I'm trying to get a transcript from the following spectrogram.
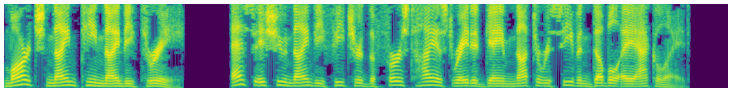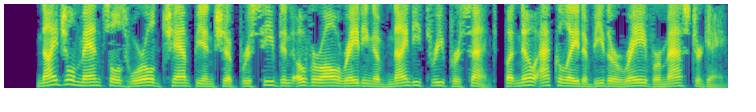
March 1993. S issue 90 featured the first highest-rated game not to receive an AA accolade. Nigel Mansell's World Championship received an overall rating of 93%, but no accolade of either Rave or Master Game.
